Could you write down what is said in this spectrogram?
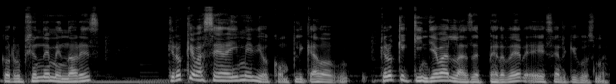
corrupción de menores, creo que va a ser ahí medio complicado. Creo que quien lleva las de perder es Enrique Guzmán.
